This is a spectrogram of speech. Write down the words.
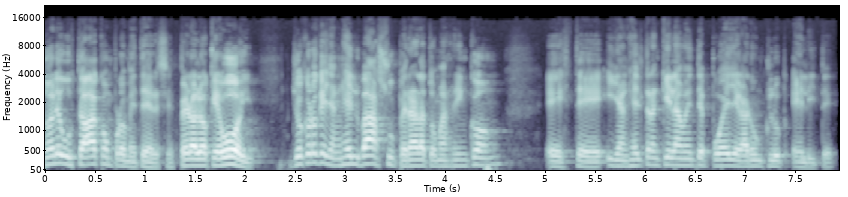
no le gustaba comprometerse. Pero a lo que voy, yo creo que Yangel va a superar a Tomás Rincón este, y Yangel tranquilamente puede llegar a un club élite.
